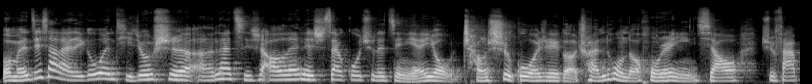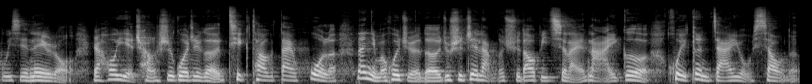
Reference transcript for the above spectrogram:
我们接下来的一个问题就是，呃，那其实 Outlandish 在过去的几年有尝试过这个传统的红人营销，去发布一些内容，然后也尝试过这个 TikTok 带货了。那你们会觉得，就是这两个渠道比起来，哪一个会更加有效呢？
